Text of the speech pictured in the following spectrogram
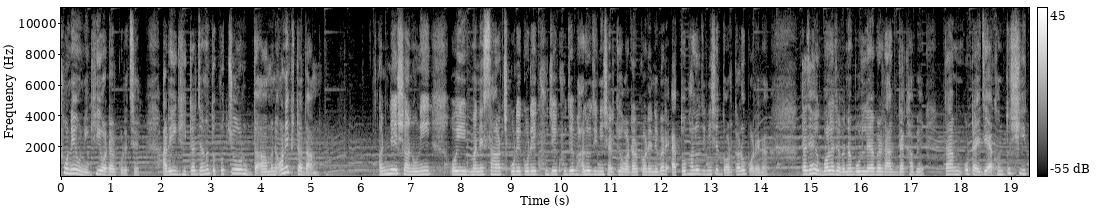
শোনেও নি, ঘি অর্ডার করেছে। আর এই ঘিটার জানো তো প্রচুর মানে অনেকটা দাম। অন্বেষণ উনি ওই মানে সার্চ করে করে, খুঁজে খুঁজে ভালো জিনিস আর কি অর্ডার করেন। এবার এত ভালো জিনিসের দরকারও পড়ে না। তা যাই হোক, বলা যাবে না, বললে আবার রাগ দেখাবে। তা ওটাই যে এখন তো শীত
